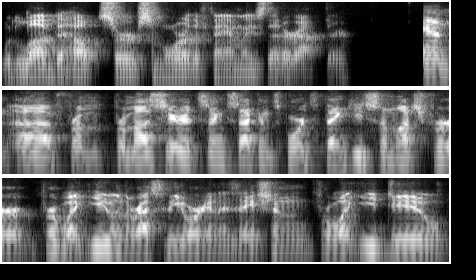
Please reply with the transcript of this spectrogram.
would love to help serve some more of the families that are out there. And uh, from from us here at Sing Second Sports, thank you so much for for what you and the rest of the organization for what you do.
